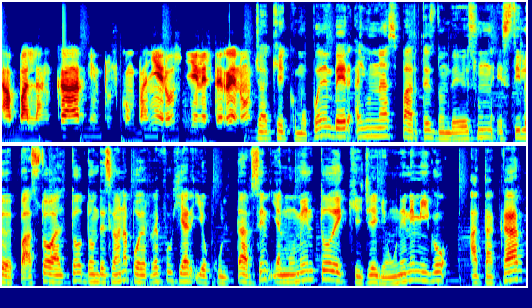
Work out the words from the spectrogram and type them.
apalancar en tus compañeros y en el terreno. Ya que como pueden ver hay unas partes donde es un estilo de pasto alto donde se van a poder refugiar y ocultarse y al momento de que llegue un enemigo atacar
